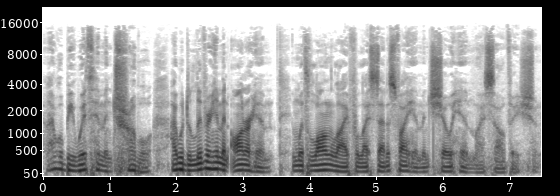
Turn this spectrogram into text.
And I will be with him in trouble. I will deliver him and honor him, and with long life will I satisfy him and show him my salvation.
